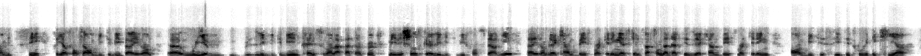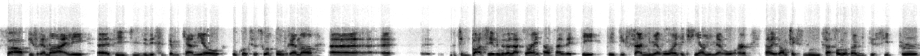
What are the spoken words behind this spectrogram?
en B2C, regarde ce qu'on fait en B2B, par exemple. Euh, oui, les B2B traînent souvent la patte un peu, mais il y a des choses que les B2B font super bien. Par exemple, le account-based marketing. Est-ce qu'il y a une façon d'adapter du account-based marketing en B2C, tu trouver tes clients forts, puis vraiment aller euh, utiliser des sites comme Cameo ou quoi que ce soit pour vraiment euh, bâtir une relation intense avec tes, tes, fans numéro un, tes clients numéro un. Par exemple, c'est une façon dont un B2C peut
